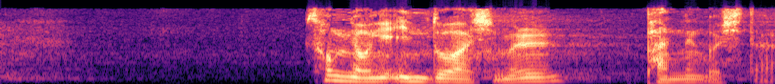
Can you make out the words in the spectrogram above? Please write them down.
성령의 인도하심을 받는 것이다.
